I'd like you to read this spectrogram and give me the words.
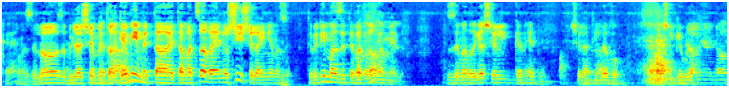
כן. אבל זה לא, זה בגלל שהם. מתרגמים את המצב האנושי של העניין הזה. אתם יודעים מה זה תיבת נוח? גרגמל. זה מדרגה של גן עדן, של העתיד לבוא, של גאולה. גר-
